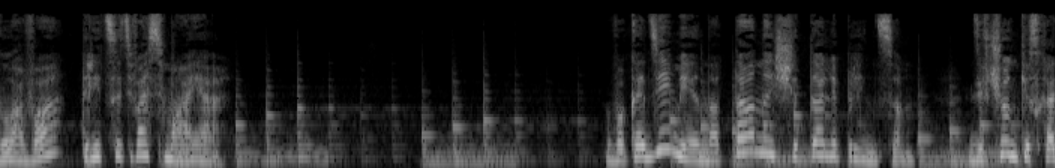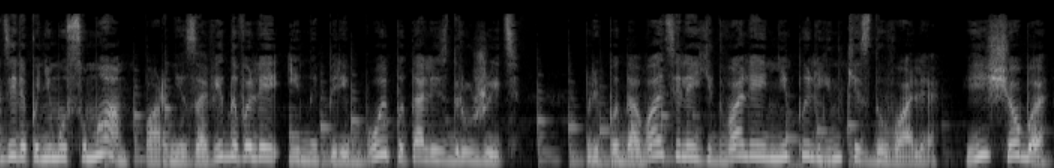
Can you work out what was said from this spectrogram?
Глава 38 В академии Натана считали принцем. Девчонки сходили по нему с ума, парни завидовали и наперебой пытались дружить. Преподаватели едва ли не пылинки сдували. Еще бы,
